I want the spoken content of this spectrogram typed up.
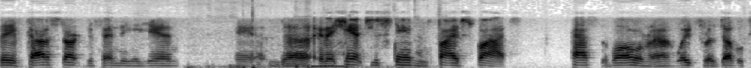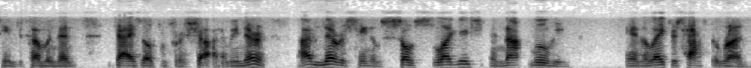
They've got to start defending again, and uh, and they can't just stand in five spots, pass the ball around, wait for a double team to come, and then guys open for a shot. I mean, they're I've never seen them so sluggish and not moving, and the Lakers have to run.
